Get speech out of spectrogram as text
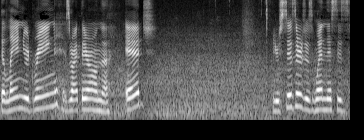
The lanyard ring is right there on the edge. Your scissors is when this is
